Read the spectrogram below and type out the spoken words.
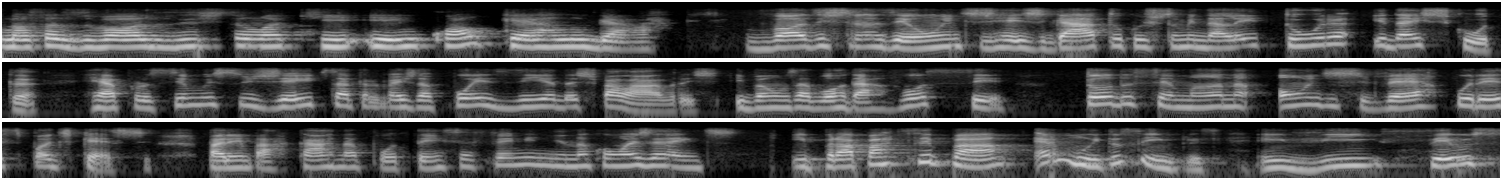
Nossas vozes estão aqui e em qualquer lugar. Vozes transeuntes resgatam o costume da leitura e da escuta. Reaproxima os sujeitos através da poesia das palavras. E vamos abordar você toda semana, onde estiver, por esse podcast, para embarcar na potência feminina com a gente. E para participar é muito simples. Envie seus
